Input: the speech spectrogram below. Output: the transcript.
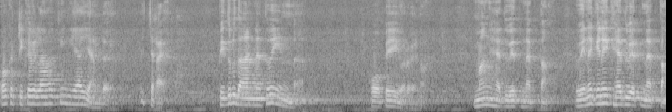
ඕක ටික වෙලාවකින් යයි යන්න. එච්චරයි. පිදුරු දාන්න නැතුව ඉන්න. කෝපේ ඉවර වෙනවා. මං හැදුවෙත් නැත්තම් වෙන කෙනෙක් හැදුවෙත් නැත්තම්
